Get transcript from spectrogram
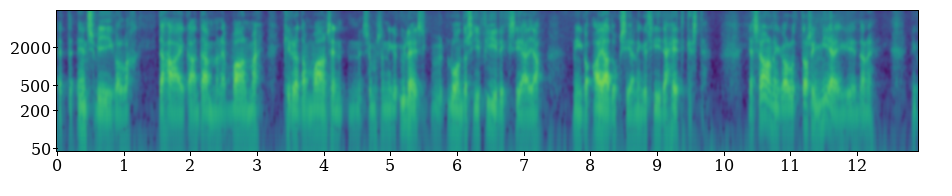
että ensi viikolla tähän aikaan tämmönen, vaan mä kirjoitan vaan sen semmoisen niin yleisluontoisia fiiliksiä ja niin ajatuksia niin siitä hetkestä. Ja se on niin ollut tosi mielenkiintoinen. Niin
